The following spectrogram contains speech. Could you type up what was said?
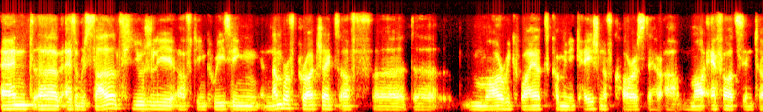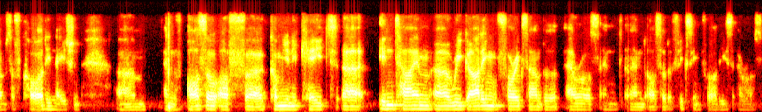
And uh, as a result, usually of the increasing number of projects, of uh, the more required communication, of course, there are more efforts in terms of coordination um, and also of uh, communicate uh, in time uh, regarding, for example, errors and, and also the fixing for these errors.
